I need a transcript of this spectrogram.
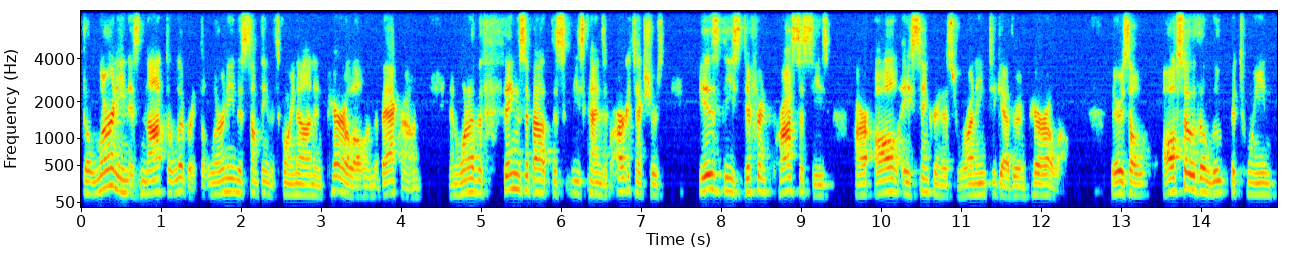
the learning is not deliberate. The learning is something that's going on in parallel in the background. And one of the things about this, these kinds of architectures is these different processes are all asynchronous running together in parallel. There's a, also the loop between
